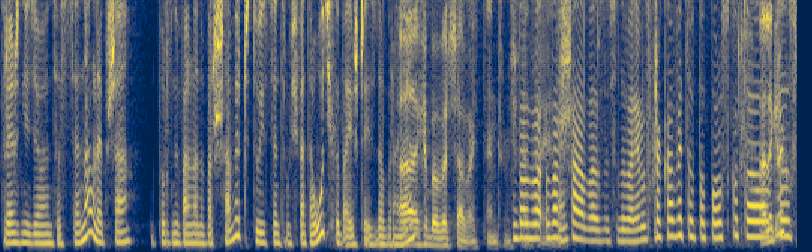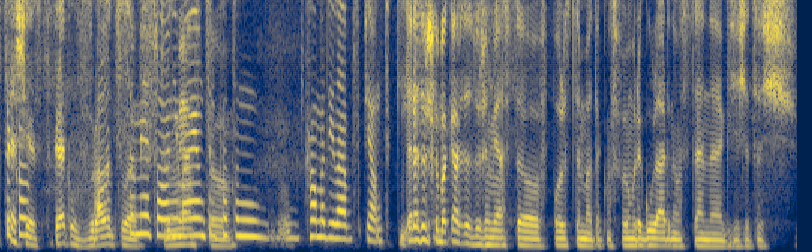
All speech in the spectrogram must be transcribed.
prężnie działająca scena, lepsza, porównywalna do Warszawy? Czy tu jest centrum świata? Łódź chyba jeszcze jest dobra, nie? Ale chyba Warszawa jest centrum Chyba świata wa- jednak. Warszawa zdecydowanie. Bo w Krakowie to po polsku to... Ale to Kraków jest też tylko, jest. Kraków, Wrocław, Ale w sumie to oni mają tylko ten Comedy Lab w piątki. Teraz już chyba każde duże miasto w Polsce ma taką swoją regularną scenę, gdzie się coś,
